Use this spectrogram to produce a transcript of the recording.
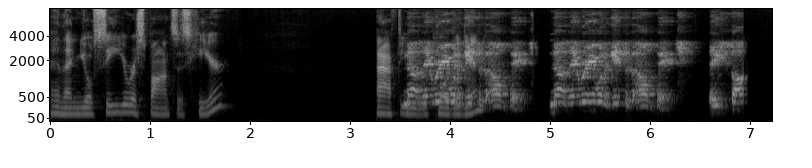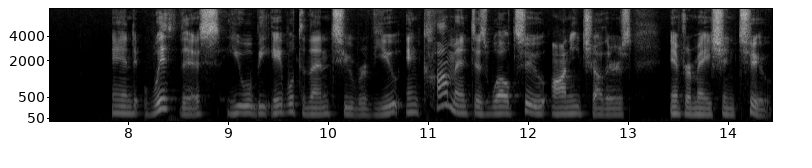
And then you'll see your responses here after no, you they were able to get in. to the homepage. No, they were able to get to the homepage. They saw. And with this, you will be able to then to review and comment as well too on each other's information too.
